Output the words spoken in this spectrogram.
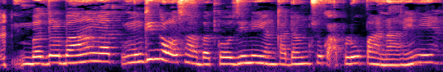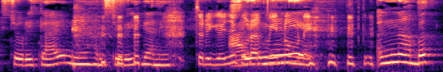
betul banget. Mungkin kalau sahabat Kozi nih yang kadang suka pelupa, nah ini curigain nih, harus curiga nih. Curiganya kurang minum nih Nah, betul.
